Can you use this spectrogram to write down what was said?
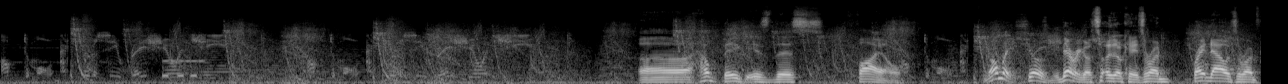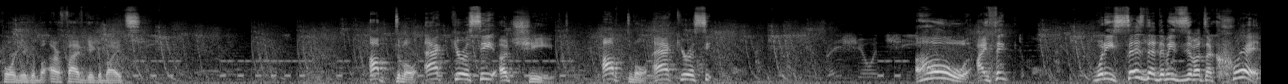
Optimal accuracy ratio achieved. Optimal accuracy ratio achieved. Uh, how big is this file? Normally only shows me. There we go. So, okay, it's around, right now it's around 4 gigabytes, or 5 gigabytes. Optimal accuracy achieved. Optimal accuracy. Oh, I think when he says that, that means he's about to crit.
